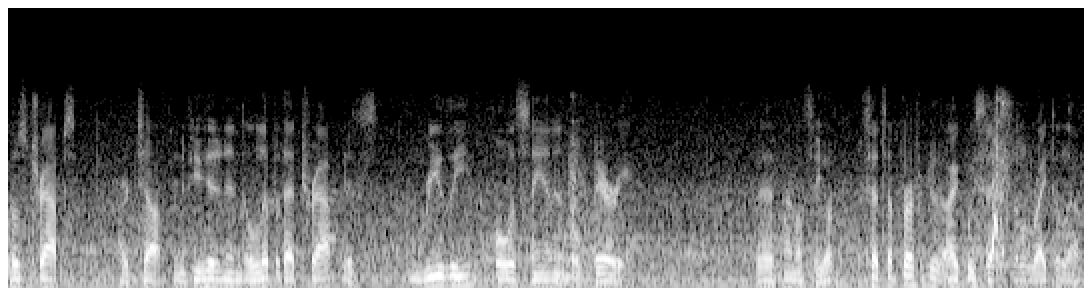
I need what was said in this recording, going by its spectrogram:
Those traps are tough. And if you hit it in the lip of that trap, it's really full of sand and it'll bury. But I don't see it. Sets up perfectly, like we said, a little right to left.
